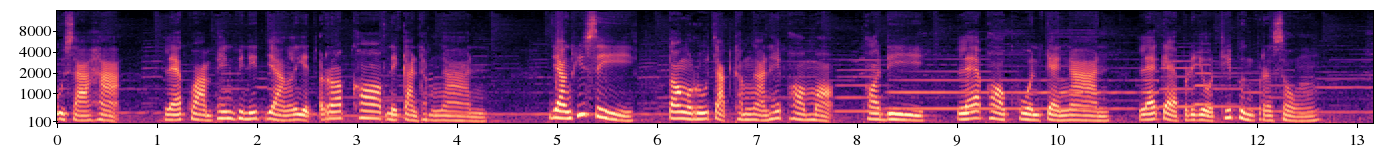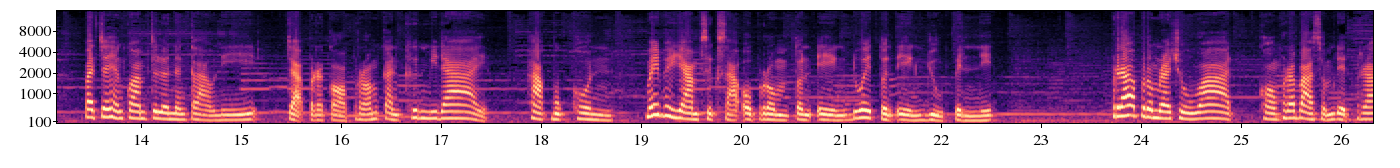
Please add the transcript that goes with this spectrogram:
อุตสาหะ และความเพ่งพินิษอย่างละเอียดรอบคอบในการทำงาน อย่างที่4ต้องรู้จักทำงานให้พอเหมาะ พอดี และพอควรแก่งาน และแก่ประโยชน์ที่พึงประสงค์ ปัจจัยแห่งความเจริญดังกล่าวนี้ จะประกอบพร้อมกันขึ้นไม่ได้ หากบุคคลไม่พยายามศึกษาอบรมตนเองด้วยตนเองอยู่เป็นนิด พระบรมราโชวาทของพระบาทสมเด็จพระ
